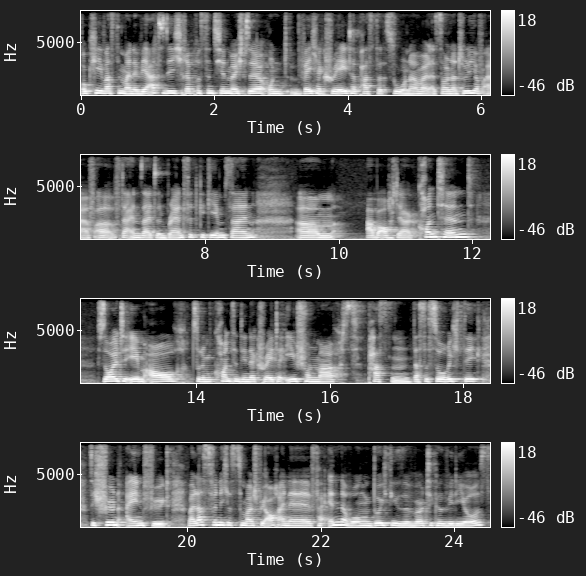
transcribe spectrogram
okay, was sind meine Werte, die ich repräsentieren möchte und welcher Creator passt dazu, ne? weil es soll natürlich auf, auf, auf der einen Seite ein Brandfit gegeben sein, ähm, aber auch der Content sollte eben auch zu dem Content, den der Creator eh schon macht, passen, dass es so richtig sich schön einfügt. Weil das finde ich ist zum Beispiel auch eine Veränderung durch diese Vertical Videos.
